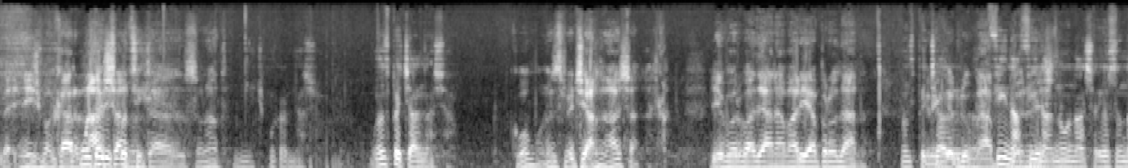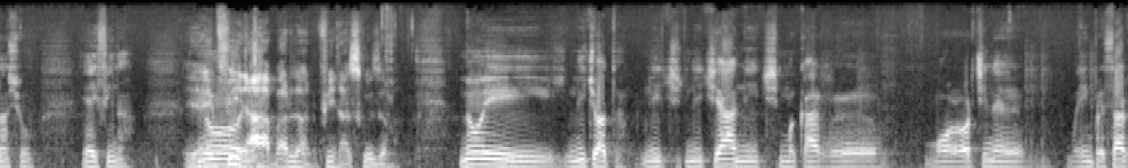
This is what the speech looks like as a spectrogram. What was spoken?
Bă, Nici măcar Multe Nașa nu discuții. te-a sunat? nici măcar Nașa. În special Nașa. Cum? În special Nașa? E vorba de Ana Maria Prodan. În Cred special că lumea Fina, bănuiește. Fina, nu Nașa, eu sunt Nașu. Ea e Fina. E Noi- Fina, a, pardon, Fina, scuză-mă. Noi niciodată, nici, nici ea, nici măcar uh, oricine impresar,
